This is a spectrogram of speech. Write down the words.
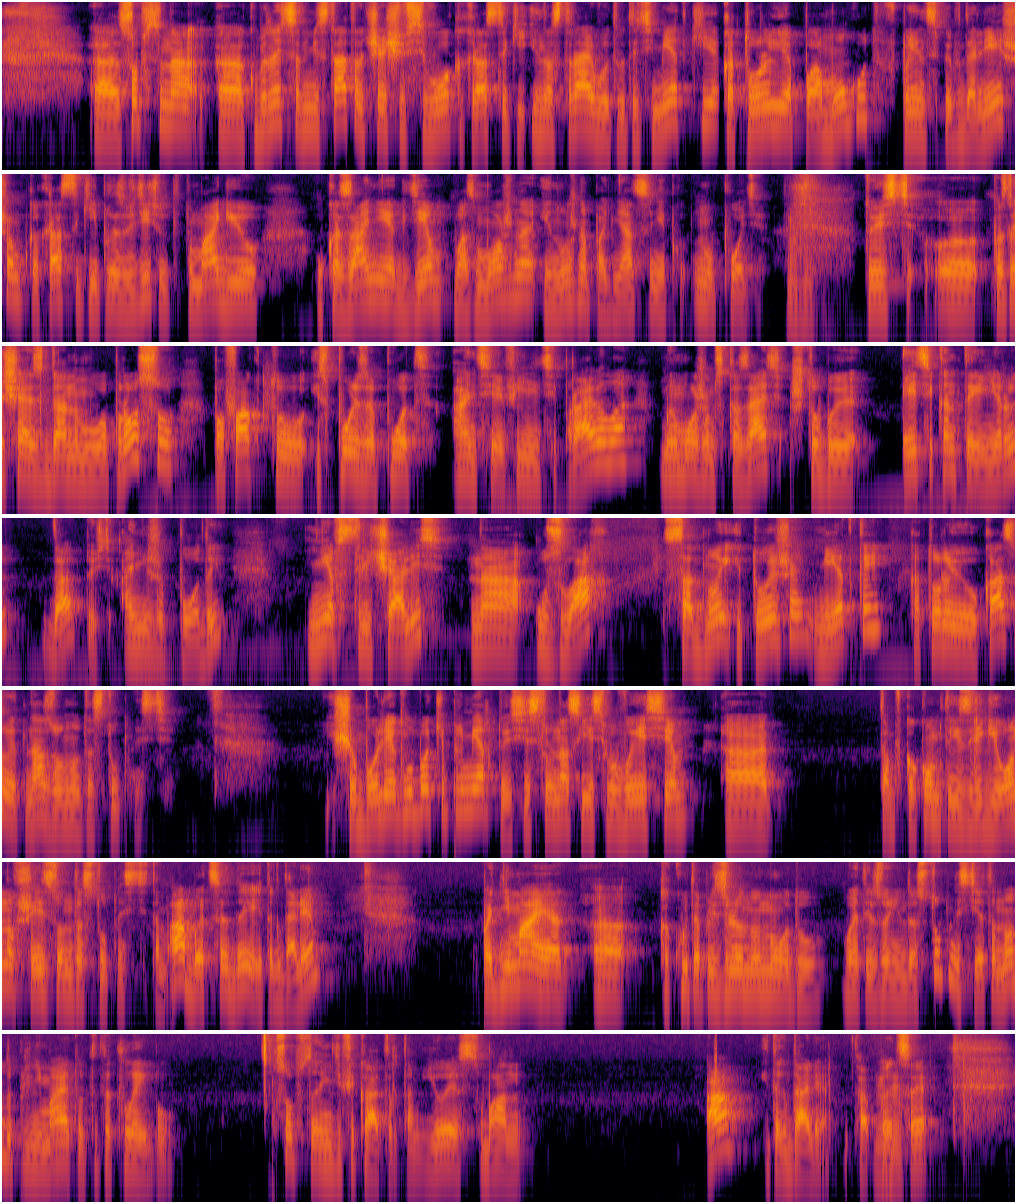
Э, собственно, э, Kubernetes администратор чаще всего как раз-таки и настраивает вот эти метки, которые помогут, в принципе, в дальнейшем как раз-таки и производить вот эту магию указания, где возможно и нужно подняться ну, поде. Угу. То есть, э, возвращаясь к данному вопросу, по факту, используя под anti-affinity правила, мы можем сказать, чтобы эти контейнеры, да, то есть они же поды, не встречались на узлах, с одной и той же меткой, которая указывает на зону доступности. Еще более глубокий пример, то есть если у нас есть в ВВС э, там в каком-то из регионов 6 зон доступности, там А, Б, С, Д и так далее, поднимая э, какую-то определенную ноду в этой зоне доступности, эта нода принимает вот этот лейбл, собственно, идентификатор, там US1A и так далее, да, PC. Mm-hmm.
